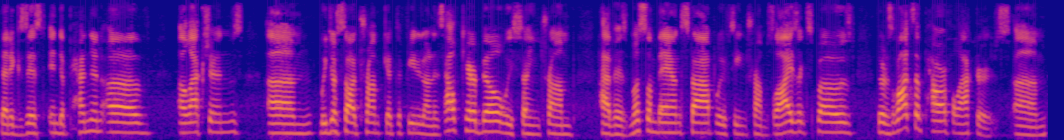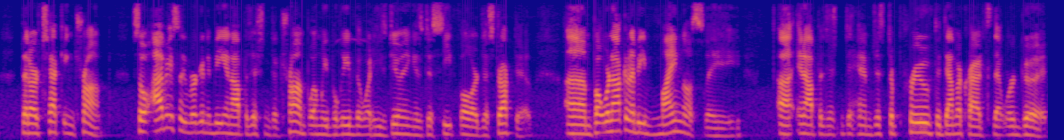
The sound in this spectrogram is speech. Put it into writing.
that exists independent of elections. Um, we just saw Trump get defeated on his health care bill. We've seen Trump have his Muslim ban stopped. We've seen Trump's lies exposed. There's lots of powerful actors um, that are checking Trump. So obviously, we're going to be in opposition to Trump when we believe that what he's doing is deceitful or destructive. Um, but we're not going to be mindlessly uh, in opposition to him just to prove to Democrats that we're good.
